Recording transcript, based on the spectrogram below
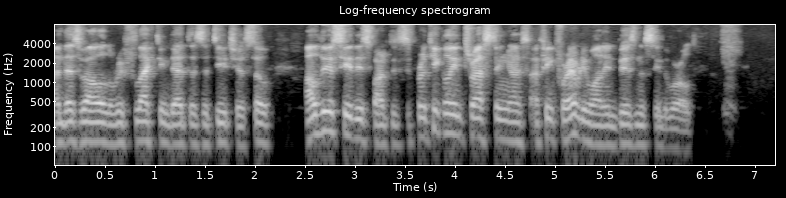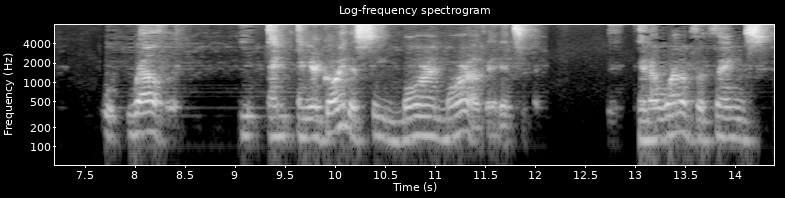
and as well reflecting that as a teacher. So, how do you see this part? It's particularly interesting, I think, for everyone in business in the world. Well, and and you're going to see more and more of it. It's you know one of the things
